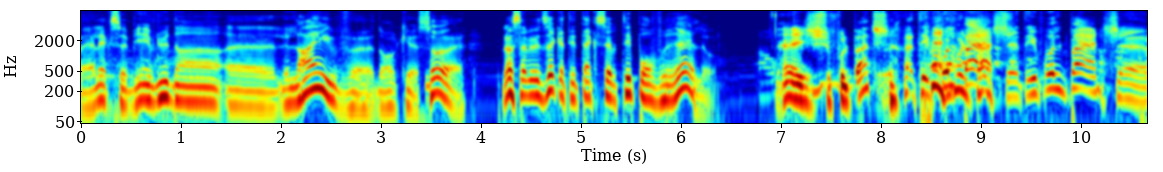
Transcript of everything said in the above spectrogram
ben, Alex, bienvenue dans le live. Donc, ça, là, ça veut dire que tu es accepté pour vrai, là. Hey, je suis full patch. T'es full patch. T'es full patch. Ouais,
